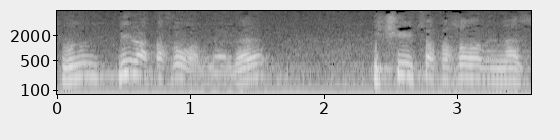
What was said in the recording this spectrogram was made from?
Ki, bunun bir atası ola bilər də, iki, üç atası ola bilməz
